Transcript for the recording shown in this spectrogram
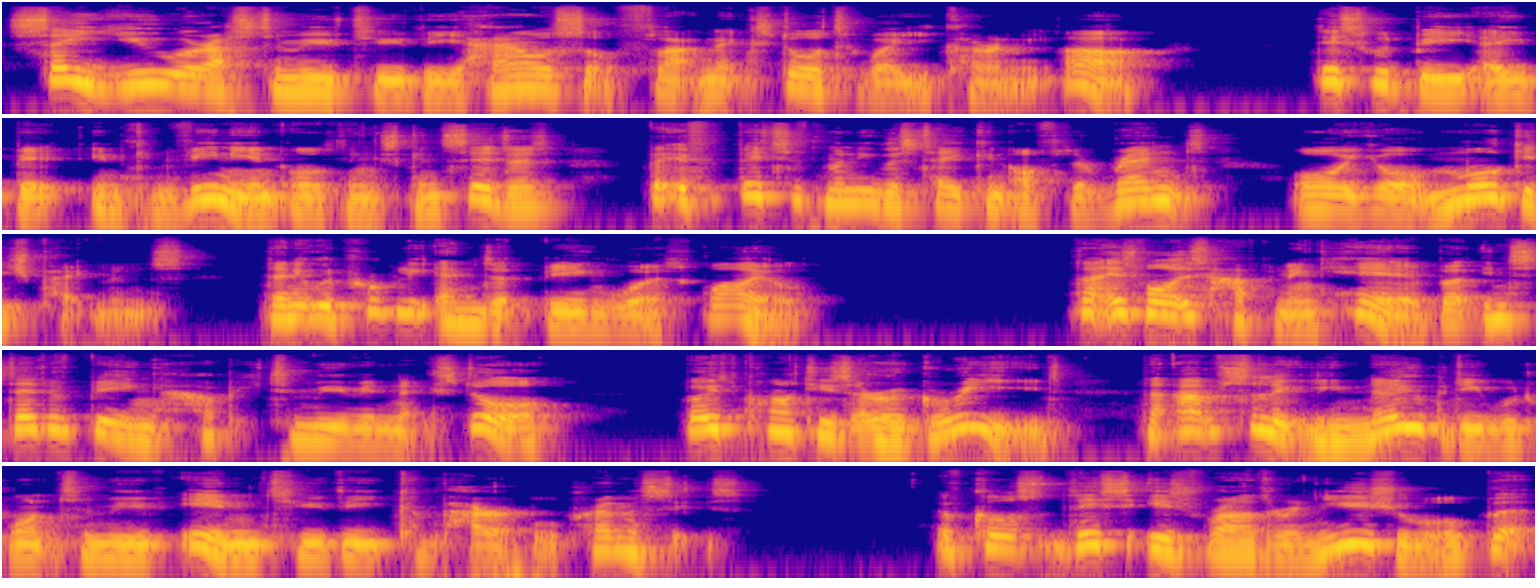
say, you were asked to move to the house or flat next door to where you currently are. This would be a bit inconvenient, all things considered, but if a bit of money was taken off the rent or your mortgage payments, then it would probably end up being worthwhile. That is what is happening here, but instead of being happy to move in next door, both parties are agreed that absolutely nobody would want to move into the comparable premises. Of course, this is rather unusual, but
